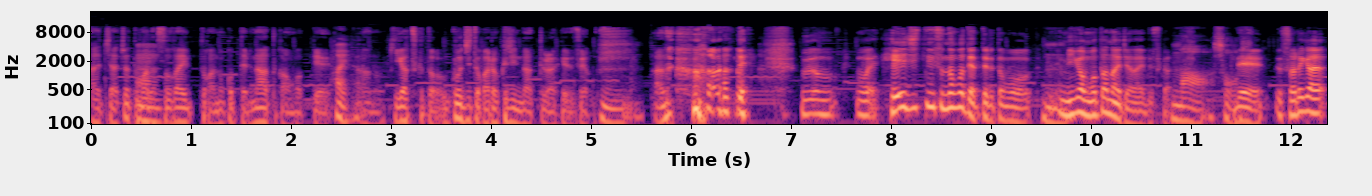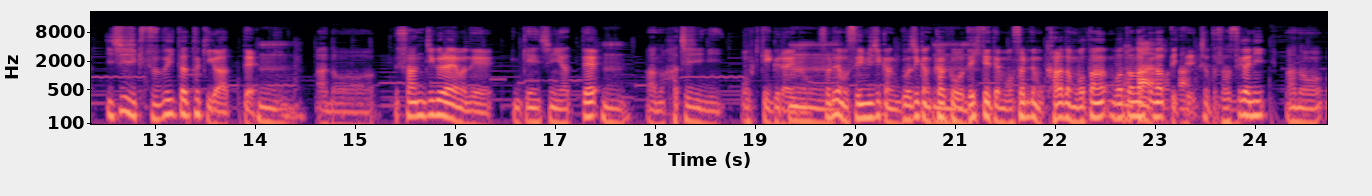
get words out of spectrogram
あ、じゃあちょっとまだ素材とか残ってるなとか思って、はいはいあの、気がつくと5時とか6時になってるわけですよ。うん。あの、で、もう平日にそんなことやってるともう、うん身が持たないじゃないですか。まあ、そうで。で、それが一時期続いた時があって、うん。あの、3時ぐらいまで原神やって、うん。あの、8時に起きてぐらいの、うんそれでも睡眠時間5時間確保できてても、それでも体持た、持たなくなってきて、ちょっとさすがに、あの、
